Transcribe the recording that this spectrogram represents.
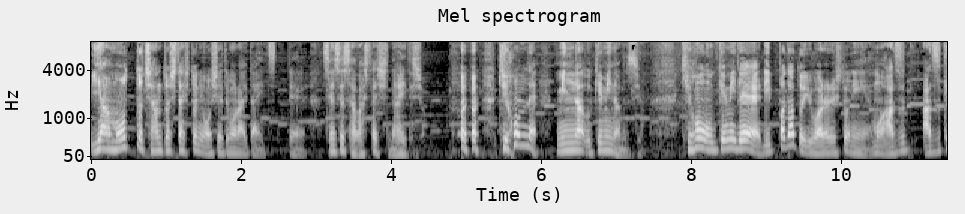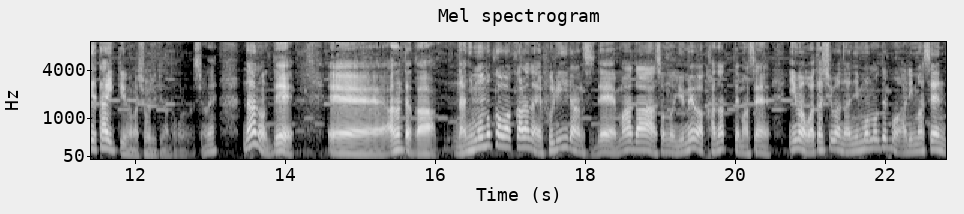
いやもっとちゃんとした人に教えてもらいたいっつって先生探したりしないでしょ。基本ねみんな受け身なんですよ。基本受け身で立派だと言われる人にもう預けたいっていうのが正直なところですよね。なので、えー、あなたが何者かわからないフリーランスでまだその夢は叶ってません今私は何者でもありませんっ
